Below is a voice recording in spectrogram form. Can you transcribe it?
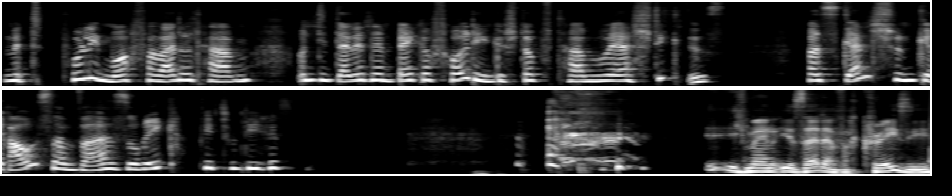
mit Polymorph verwandelt haben und die dann in den Bag of Holding gestopft haben, wo er erstickt ist. Was ganz schön grausam war, so rekapituliert. ich meine, ihr seid einfach crazy.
